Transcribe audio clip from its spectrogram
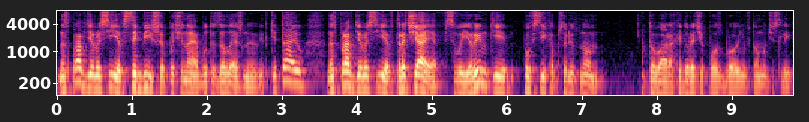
Насправді Росія все більше починає бути залежною від Китаю. Насправді Росія втрачає свої ринки по всіх абсолютно. Товарах і, до речі, по озброєнню в тому числі.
